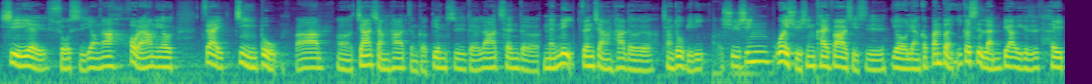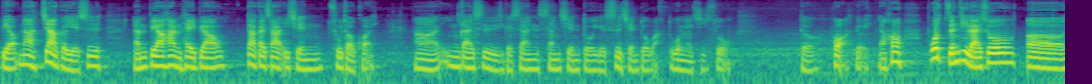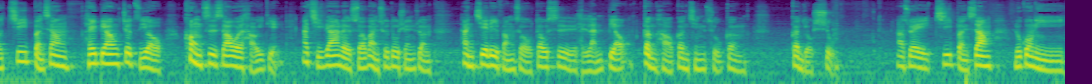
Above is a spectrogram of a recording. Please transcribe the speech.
系列所使用，那后来他们又再进一步把它呃加强它整个编织的拉伸的能力，增强它的强度比例。许昕为许昕开发的其实有两个版本，一个是蓝标，一个是黑标，那价格也是蓝标和黑标大概差一千出头块。啊，应该是一个三三千多，一个四千多吧，如果没有记错的话，对。然后，不过整体来说，呃，基本上黑标就只有控制稍微好一点，那其他的手感、速度、旋转和借力防守都是蓝标更好、更清楚、更更有数。那所以基本上，如果你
